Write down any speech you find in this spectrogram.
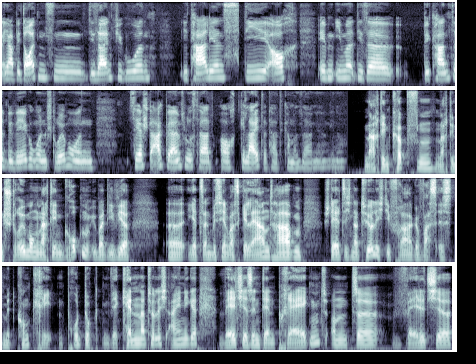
ja, bedeutendsten Designfiguren Italiens, die auch eben immer diese bekannte Bewegungen, Strömungen sehr stark beeinflusst hat, auch geleitet hat, kann man sagen. Ja, genau nach den Köpfen, nach den Strömungen, nach den Gruppen, über die wir jetzt ein bisschen was gelernt haben, stellt sich natürlich die Frage, was ist mit konkreten Produkten? Wir kennen natürlich einige. Welche sind denn prägend und äh, welche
